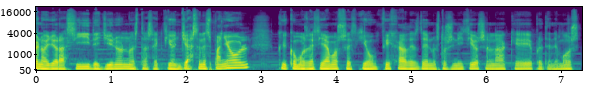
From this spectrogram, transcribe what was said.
Bueno, y ahora sí, de lleno en nuestra sección Jazz en Español, que como os decíamos, sección fija desde nuestros inicios en la que pretendemos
